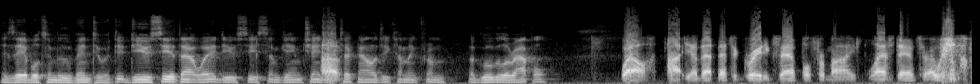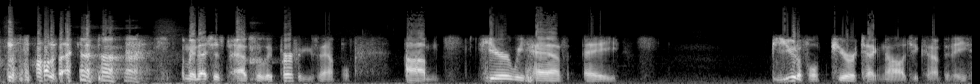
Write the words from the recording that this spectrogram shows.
is able to move into it. Do, do you see it that way? Do you see some game changing uh, technology coming from a Google or Apple? Well, uh, yeah, that that's a great example for my last answer. I wish I would have thought of that. I mean, that's just absolutely perfect example. Um, here we have a beautiful pure technology company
